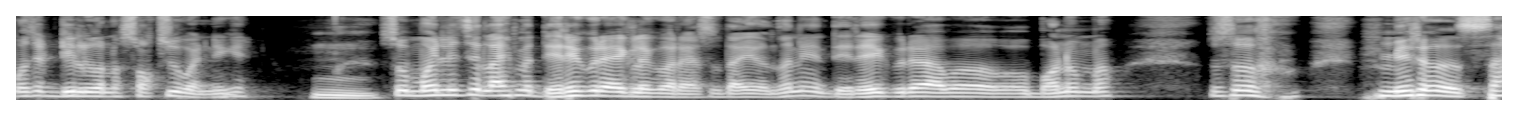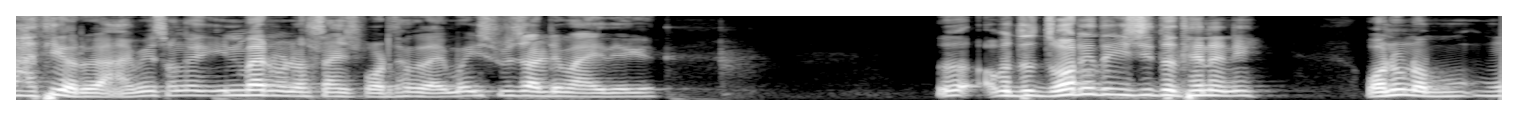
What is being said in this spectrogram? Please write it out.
म चाहिँ डिल गर्न सक्छु भन्ने कि। सो मैले चाहिँ लाइफमा धेरै कुरा एक्लै गरेको छु दाइ हुन्छ नि? धेरै कुरा अब भनौँ न। जस्तो मेरो साथीहरू हामीसँग इन्भाइरोमेन्टल साइन्स पढ्थ्यौँ दाइ म स्पिरिचुअलिटीमा आइदिएँ कि। अब जर्नी त इजी त थिएन नि। भनौँ न म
